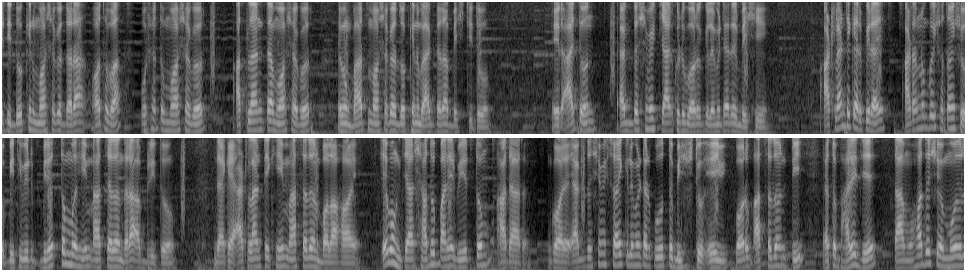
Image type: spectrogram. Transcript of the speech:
এটি দক্ষিণ মহাসাগর দ্বারা অথবা প্রশান্ত মহাসাগর, আটলান্টা মহাসাগর এবং ভারত মহাসাগরের দক্ষিণ ভাগ দ্বারা বেষ্টিত। এর আয়তন এক দশমিক চার কোটি বর্গ কিলোমিটারের বেশি। আটলান্টিকার প্রায় আটানব্বই শতাংশ পৃথিবীর বৃহত্তম হিম আচ্ছাদন দ্বারা আবৃত। যাকে আটলান্টিক হিম আচ্ছাদন বলা হয় এবং যা স্বাদু পানির বৃহত্তম আধার। গড়ে এক দশমিক ছয় কিলোমিটার পুরুত্ব বিশিষ্ট এই বরফ আচ্ছাদনটি এত ভারী যে তা মহাদেশীয় মূল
